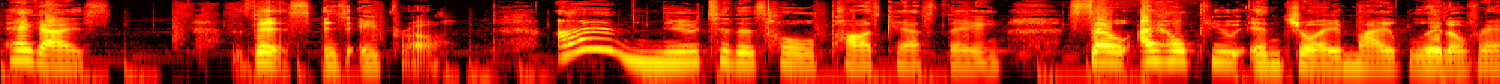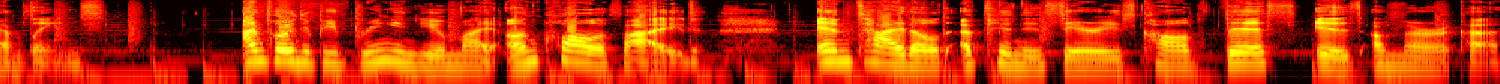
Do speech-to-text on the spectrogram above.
Hey guys, this is April. I'm new to this whole podcast thing, so I hope you enjoy my little ramblings. I'm going to be bringing you my unqualified, entitled opinion series called This is Amurika,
